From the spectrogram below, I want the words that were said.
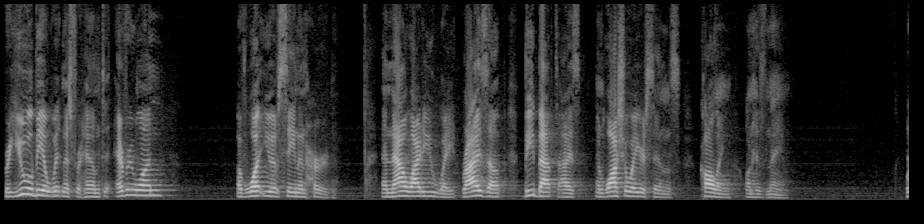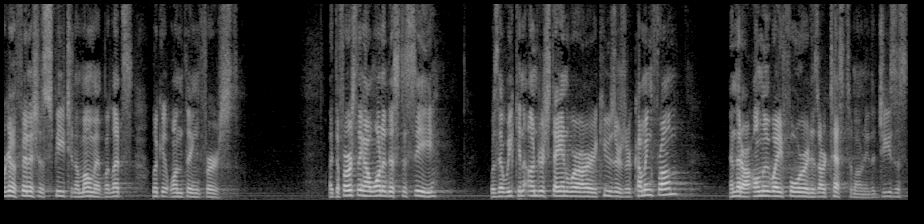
For you will be a witness for him to everyone of what you have seen and heard. And now, why do you wait? Rise up, be baptized, and wash away your sins, calling on his name. We're going to finish his speech in a moment, but let's look at one thing first. Like the first thing I wanted us to see was that we can understand where our accusers are coming from and that our only way forward is our testimony, that Jesus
